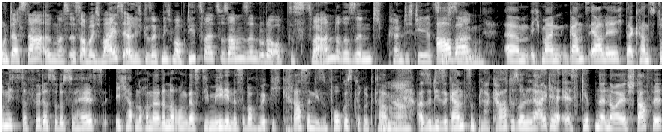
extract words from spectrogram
und dass da irgendwas ist, aber ich weiß ehrlich gesagt nicht mal, ob die zwei zusammen sind oder ob das zwei andere sind, könnte ich dir jetzt nicht Aber sagen. ähm, ich meine, ganz ehrlich, da kannst du nichts dafür, dass du das so hältst. Ich habe noch in Erinnerung, dass die Medien das aber auch wirklich krass in diesen Fokus gerückt haben. Ja. Also diese ganzen Plakate, so Leute, es gibt eine neue Staffel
